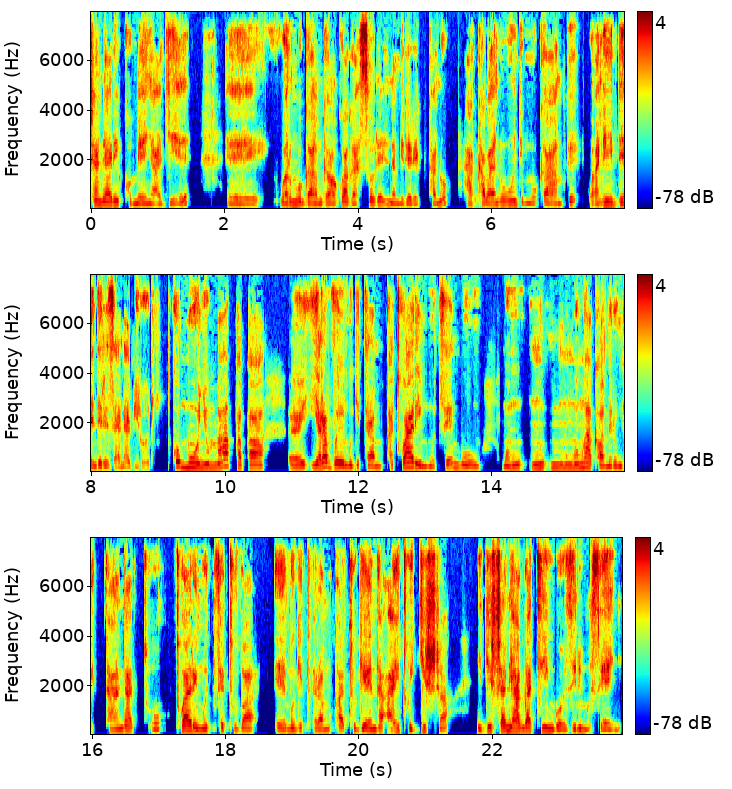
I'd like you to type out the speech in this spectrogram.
cyane yari ikomeye nyagihe wari umugambwe wa rwagasore na mirerekano hakaba n'uwundi mugambwe wa ntidendereza na birori. Ko mu nyuma papa yaravuye mu gitaramuka twarimutse mu mwaka wa mirongo itandatu twarimutse tuva mu gitaramuka tugenda ahitwa igisha igisha ni hagati y'ingozi n'umusenyi.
